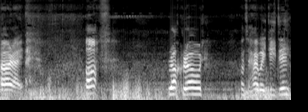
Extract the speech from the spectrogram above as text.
All right, off Rock Road onto Highway DD.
